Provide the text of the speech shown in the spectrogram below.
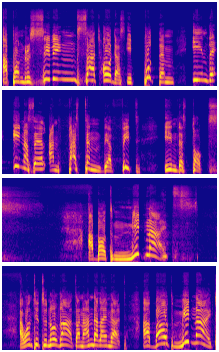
Upon receiving such orders, he put them in the inner cell and fastened their feet in the stocks. About midnight, I want you to know that and underline that. About midnight,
